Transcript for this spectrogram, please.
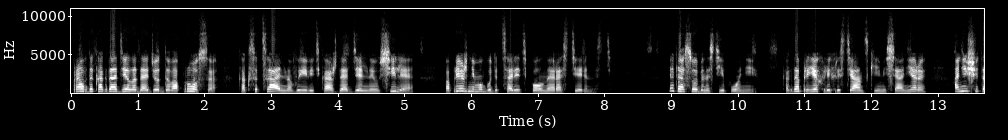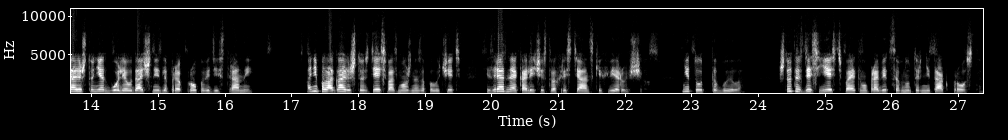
Правда, когда дело дойдет до вопроса, как социально выявить каждое отдельное усилие, по-прежнему будет царить полная растерянность. Это особенность Японии. Когда приехали христианские миссионеры, они считали, что нет более удачной для проповедей страны. Они полагали, что здесь возможно заполучить изрядное количество христианских верующих. Не тут-то было. Что-то здесь есть, поэтому пробиться внутрь не так просто.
